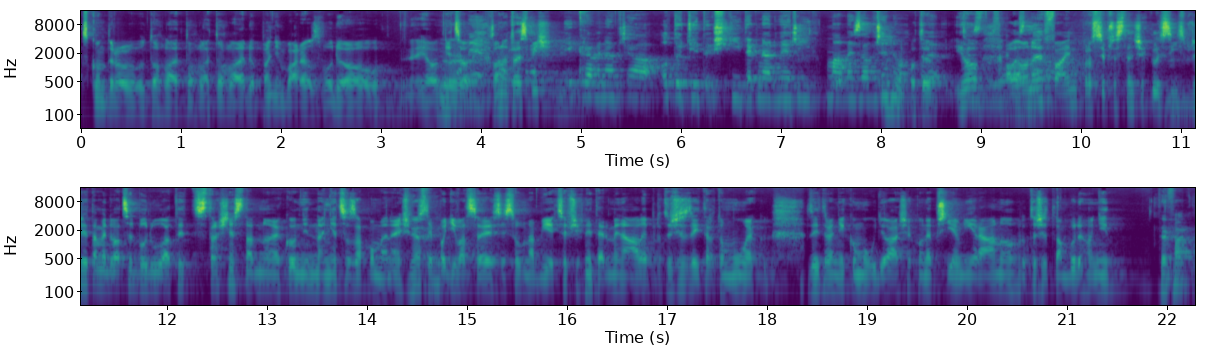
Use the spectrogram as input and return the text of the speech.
zkontroluju tohle, tohle, tohle, doplním barel s vodou. Jo, něco, Je třeba ono to je spíš... I kravina třeba otočit štítek na dveřích, máme zavřenou. No, je jo, ale ono je fajn prostě přes ten checklist jíst, protože tam je 20 bodů a ty strašně snadno jako na něco zapomeneš. Prostě Jasně. podívat se, jestli jsou v nabíječce všechny terminály, protože zítra tomu, jako, zítra někomu uděláš jako nepříjemný ráno, protože tam bude honit To je fakt.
